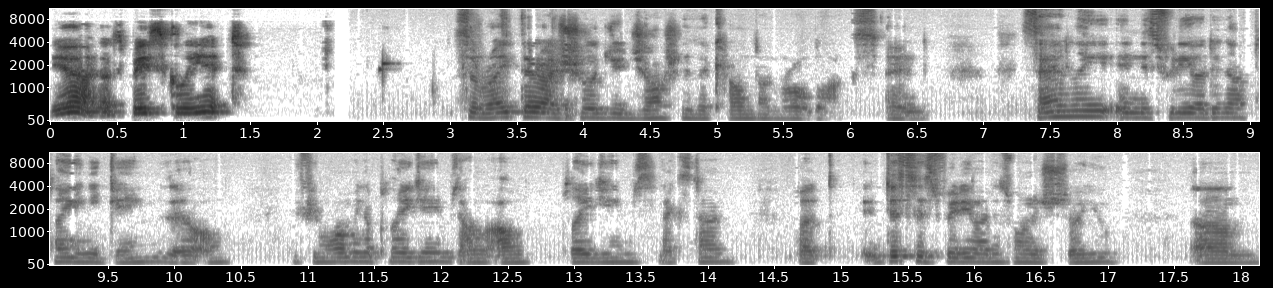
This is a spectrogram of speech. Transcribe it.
yeah, that's basically it. So right there I showed you Josh's account on Roblox and sadly in this video I did not play any games at all if you want me to play games, I'll, I'll play games next time. But this this video, I just wanted to show you um,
